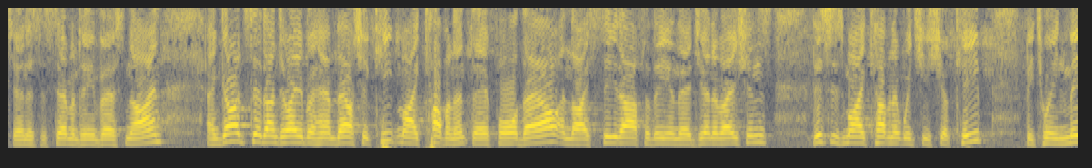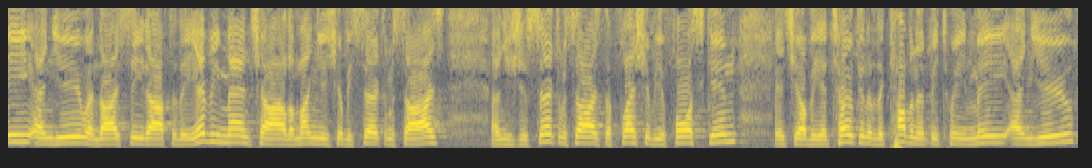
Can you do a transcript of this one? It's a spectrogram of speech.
Genesis 17, verse 9. And God said unto Abraham, Thou shalt keep my covenant, therefore, thou and thy seed after thee in their generations. This is my covenant which ye shall keep between me and you and thy seed after thee. Every man child among you shall be circumcised and you shall circumcise the flesh of your foreskin. It shall be a token of the covenant between me and you.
